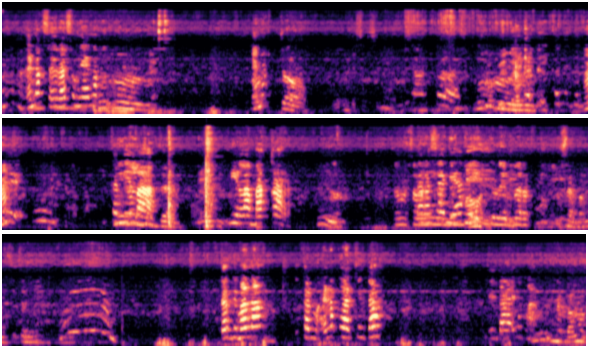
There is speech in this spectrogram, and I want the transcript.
Hmm, enak saya rasanya enak. Hmm. Enak cok. Hmm, Hmm. Ikan nila, juga. nila bakar. Iya. Sama-sama Terasa yang dia. itu lebar. Besar banget ikannya. Ikan gimana? Ikan enak nggak cinta? Cinta enak nggak? Enak banget.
